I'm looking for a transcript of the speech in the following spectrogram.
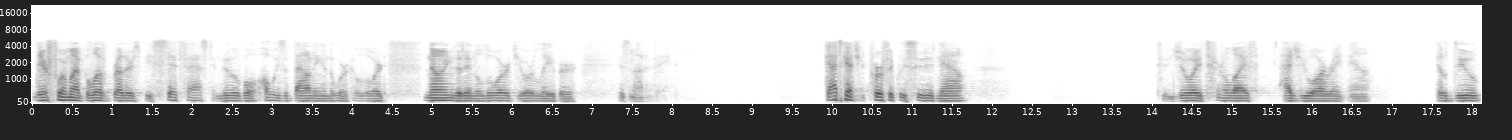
Therefore, my beloved brothers, be steadfast and movable, always abounding in the work of the Lord, knowing that in the Lord your labor is not in vain. God's got you perfectly suited now to enjoy eternal life as you are right now. He'll do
